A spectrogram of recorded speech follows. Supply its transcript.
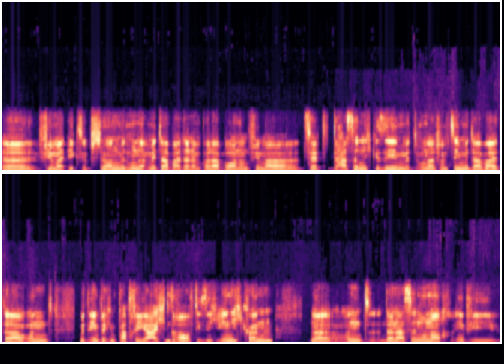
äh, Firma XY mit 100 Mitarbeitern in Paderborn und Firma Z hast du nicht gesehen mit 150 Mitarbeitern und mit irgendwelchen Patriarchen drauf, die sich eh nicht können. Ne? Und dann hast du nur noch irgendwie.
